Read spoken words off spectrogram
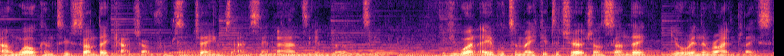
and welcome to Sunday Catch Up from St James and St Anne's in Bermondsey. If you weren't able to make it to church on Sunday, you're in the right place.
